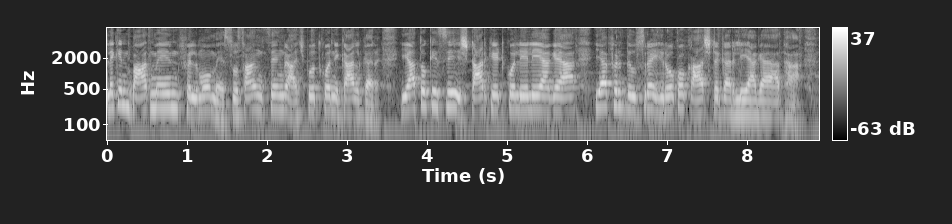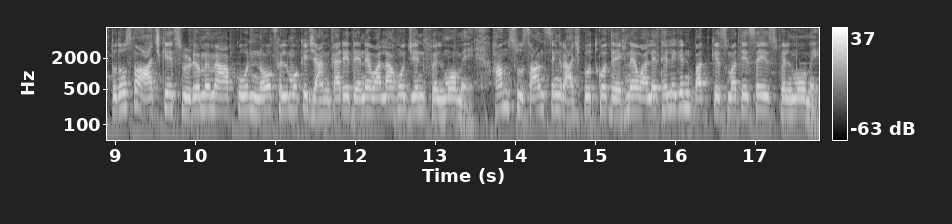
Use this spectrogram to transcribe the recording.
लेकिन बाद में इन फ़िल्मों में सुशांत सिंह राजपूत को निकाल कर या तो किसी स्टार किट को ले लिया गया, या फिर दूसरे हीरो को कास्ट कर लिया गया था। तो दोस्तों, आज के इस वीडियो में मैं आपको उन नौ फ़िल्मों की जानकारी देने वाला हूँ, जिन फ़िल्मों में हम सुशांत सिंह राजपूत को देखने वाले थे, लेकिन बदकिस्मती से इस फ़िल्मों में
